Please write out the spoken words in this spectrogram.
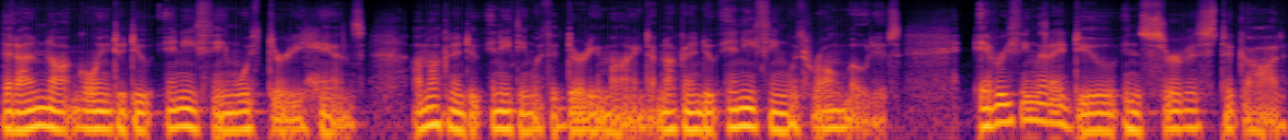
that I'm not going to do anything with dirty hands. I'm not going to do anything with a dirty mind. I'm not going to do anything with wrong motives. Everything that I do in service to God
